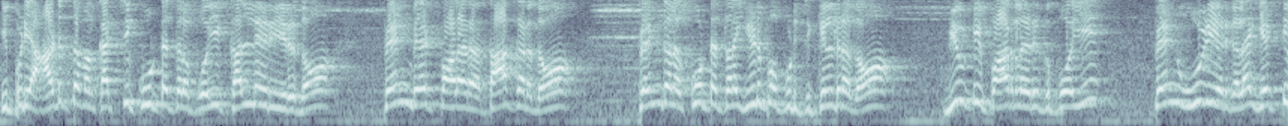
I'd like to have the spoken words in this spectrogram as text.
இப்படி அடுத்தவன் கட்சி கூட்டத்தில் போய் கல் எறிகிறதும் பெண் வேட்பாளரை தாக்குறதும் பெண்களை கூட்டத்தில் இடுப்பை பிடிச்சி கிள்றதும் பியூட்டி பார்லருக்கு போய் பெண் ஊழியர்களை எட்டி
